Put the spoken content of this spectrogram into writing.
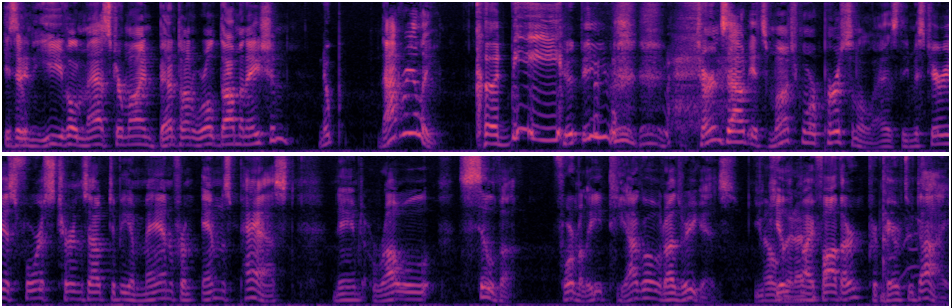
Is it an evil mastermind bent on world domination? Nope. Not really. Could be. Could be. turns out it's much more personal, as the mysterious force turns out to be a man from M's past named Raul Silva, formerly Tiago Rodriguez. You Oh, killed my father, prepare to die.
